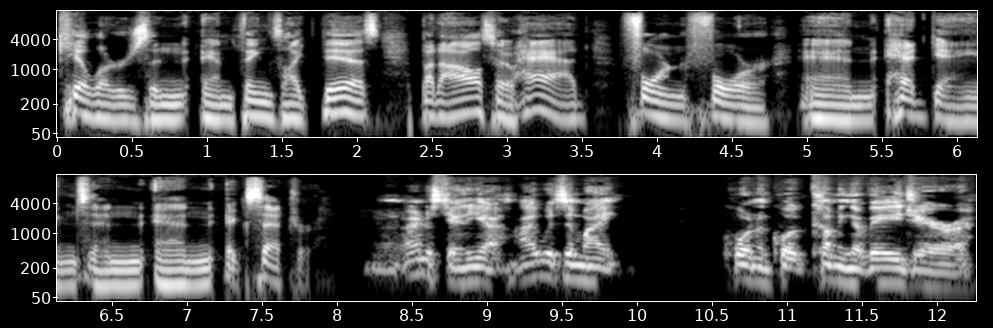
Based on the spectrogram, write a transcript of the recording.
Killers and, and things like this. But I also had Foreigner 4 and Head Games and, and et cetera. I understand. Yeah, I was in my quote unquote coming of age era,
